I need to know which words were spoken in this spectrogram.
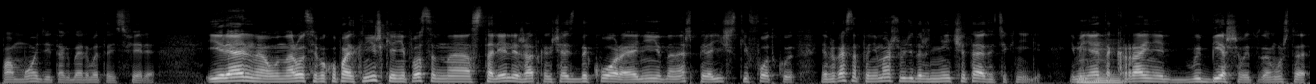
по моде и так далее в этой сфере. И реально у народ себе покупает книжки, они просто на столе лежат как часть декора, и они, знаешь, периодически фоткают. Я прекрасно понимаю, что люди даже не читают эти книги. И меня mm-hmm. это крайне выбешивает, потому что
